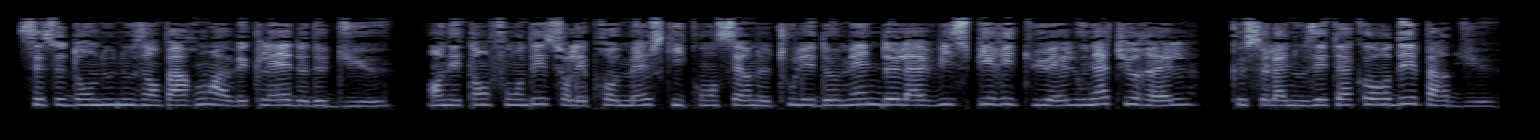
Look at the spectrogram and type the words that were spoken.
C'est ce dont nous nous emparons avec l'aide de Dieu, en étant fondés sur les promesses qui concernent tous les domaines de la vie spirituelle ou naturelle, que cela nous est accordé par Dieu.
